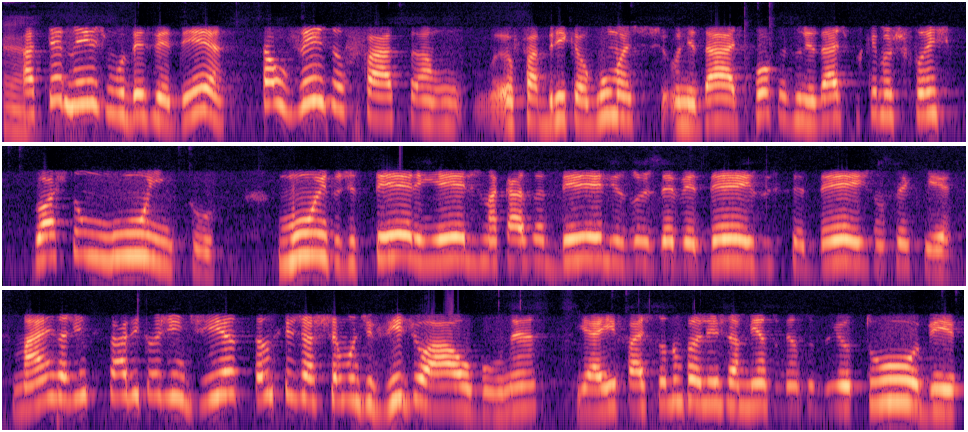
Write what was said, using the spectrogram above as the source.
É. até mesmo DVD. Talvez eu faça, eu fabrique algumas unidades, poucas unidades, porque meus fãs gostam muito, muito de terem eles na casa deles, os DVDs, os CDs, não sei o quê. Mas a gente sabe que hoje em dia, tanto que já chamam de vídeo álbum, né? E aí faz todo um planejamento dentro do YouTube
